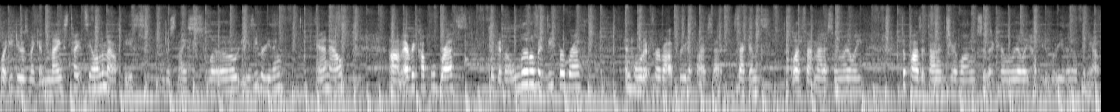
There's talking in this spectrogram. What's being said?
what you do is make a nice tight seal on the mouthpiece and just nice, slow, easy breathing in and out. Um, every couple breaths, take a little bit deeper breath and hold it for about three to five sec seconds. That lets that medicine really deposit down into your lungs so that it can really help you breathe and open you up.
